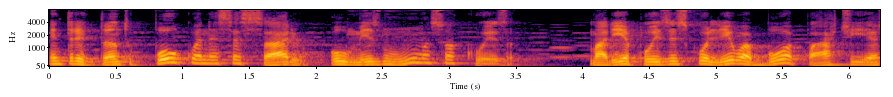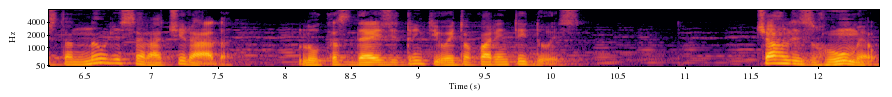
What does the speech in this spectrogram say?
Entretanto, pouco é necessário, ou mesmo uma só coisa. Maria, pois, escolheu a boa parte e esta não lhe será tirada. Lucas 10, de 38 a 42. Charles Rummel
